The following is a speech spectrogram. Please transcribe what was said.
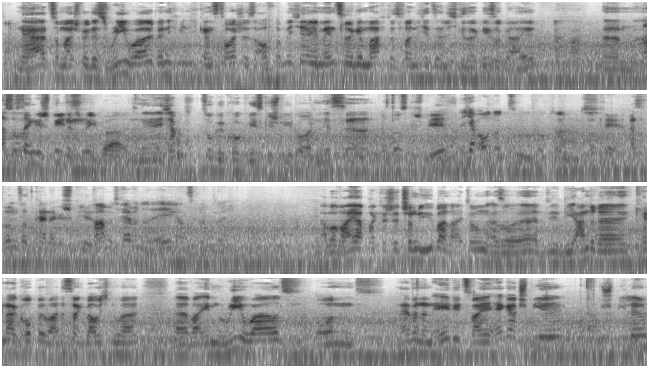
Dann. Naja, zum Beispiel das Reworld, wenn ich mich nicht ganz täusche, ist auch von Michael Menzel gemacht. Das fand ich jetzt ehrlich gesagt nicht so geil. Aha. Ähm, Hast du also- es denn gespielt, das Reworld? Nee, ich habe zugeguckt, wie es gespielt worden ist. Ja. Hast du es gespielt? Ich habe auch nur zugeguckt und Okay, also von uns hat keiner gespielt. war mit Heaven and A ganz glücklich. Aber war ja praktisch jetzt schon die Überleitung. Also äh, die, die andere Kennergruppe war das dann, glaube ich, nur, äh, war eben Reworld und Heaven and A, die zwei Eggert-Spiele.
